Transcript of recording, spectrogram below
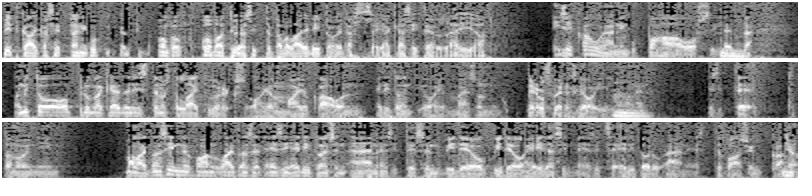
pitkä aika sitten, niin kuin, onko kova työ sitten tavallaan editoida se ja käsitellä ja... Ei se kauhean niin kuin paha ole sille, että on nyt on oppinut, mä käytän siis tämmöistä Lightworks-ohjelmaa, joka on editointiohjelma ja se on niin kuin perusversio ilmanen. Ja sitten tota noin niin, mä laitan sinne vaan, laitan sen ensin, editoin sen äänen, sitten sen video, video heidän sinne ja sitten se editoidu ääni ja sitten vaan synkkaan. Joo.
